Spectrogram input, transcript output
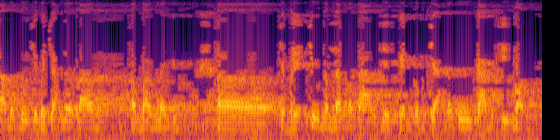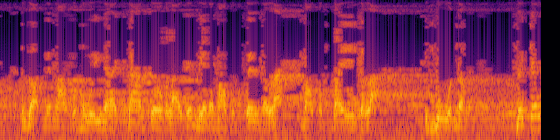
តាមលោកគ្រូជាម្ចាស់លើកឡើងអំបញ្ញនេះអឺជម្រាបជូនដំណឹងដល់តានិយាយពេលគុំម្ចាស់នោះគឺកម្មវិធីបន់សម្រាប់មានម៉ោង6ដែរតាមចូលកន្លែងនេះមានម៉ោង7កន្លះម៉ោង8កន្លះ9ណាដូច្នេះ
